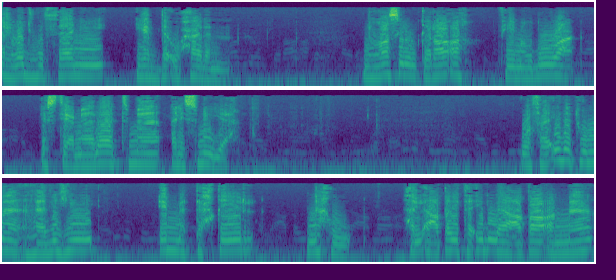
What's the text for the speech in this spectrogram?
الوجه الثاني يبدأ حالا. نواصل القراءة في موضوع استعمالات ما الاسمية. وفائدة ما هذه إما التحقير نحو هل أعطيت إلا عطاء ما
